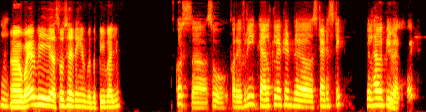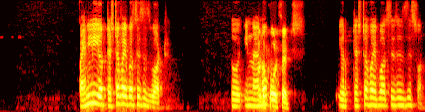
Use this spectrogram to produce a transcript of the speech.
Hmm. Uh, why are we associating it with the p value? Of course, uh, so for every calculated uh, statistic, you'll have a p Yeah. value, right? Finally, your test of hypothesis is what? So in For the four sets. your test of hypothesis is this one.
